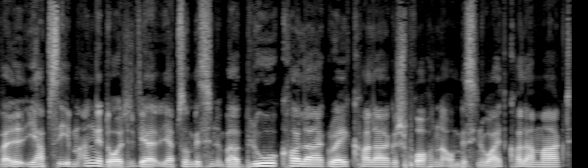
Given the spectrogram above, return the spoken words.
weil ihr habt es eben angedeutet, wir, ihr habt so ein bisschen über Blue Collar, Grey Collar gesprochen, auch ein bisschen White Collar Markt.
